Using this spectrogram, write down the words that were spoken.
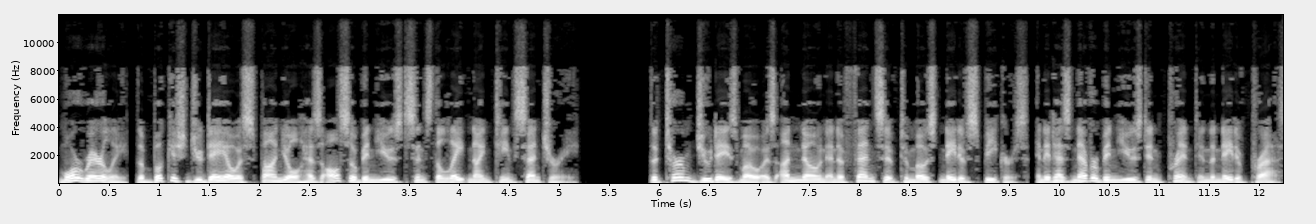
More rarely, the bookish Judeo-Español has also been used since the late 19th century. The term Judaismo is unknown and offensive to most native speakers, and it has never been used in print in the native press.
